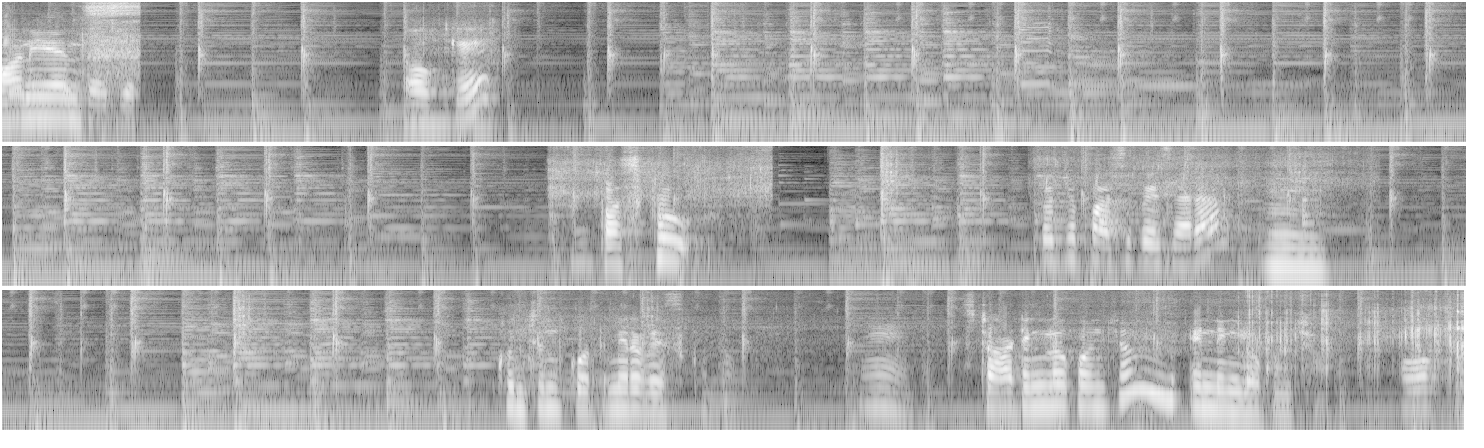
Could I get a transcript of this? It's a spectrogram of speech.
ఆనియన్స్ ఓకే. పసుపు. కొంచెం పసుపు వేసారా. కొంచెం కొత్తిమీర వేసుకుందాం. మ్మ్. స్టార్టింగ్లో కొంచెం ఎండింగ్లో కొంచెం. ఓకే.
